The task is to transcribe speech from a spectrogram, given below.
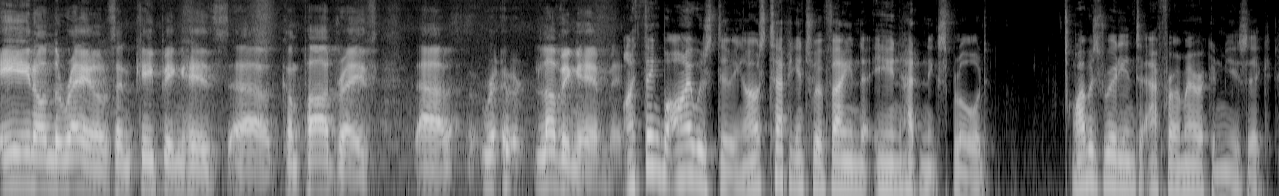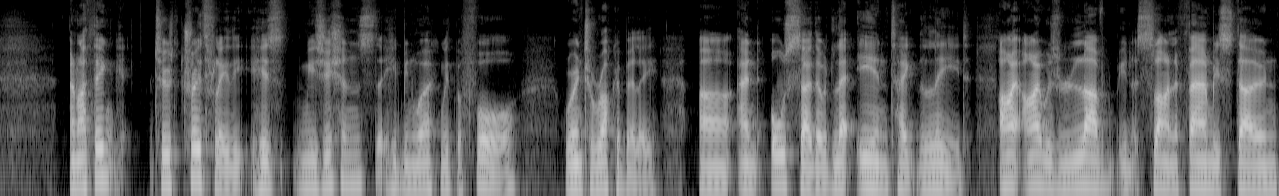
Ian on the rails and keeping his uh, compadres uh, r- loving him. I think what I was doing, I was tapping into a vein that Ian hadn't explored. I was really into Afro American music. And I think to, truthfully, the, his musicians that he'd been working with before were into rockabilly, uh, and also they would let Ian take the lead. I, I was loved, you know, Sly and the Family Stone,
